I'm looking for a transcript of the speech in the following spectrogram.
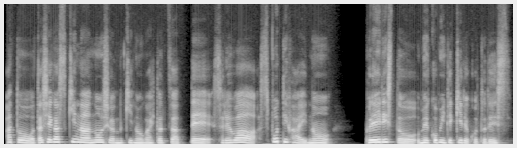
あと、私が好きな Notion の機能が一つあって、それは Spotify のプレイリストを埋め込みできることです。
